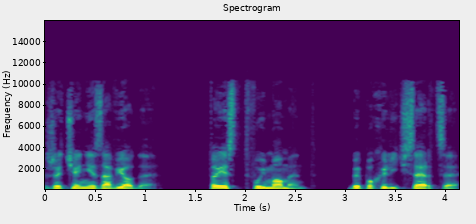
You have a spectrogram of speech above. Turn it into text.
że cię nie zawiodę. To jest twój moment, by pochylić serce,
